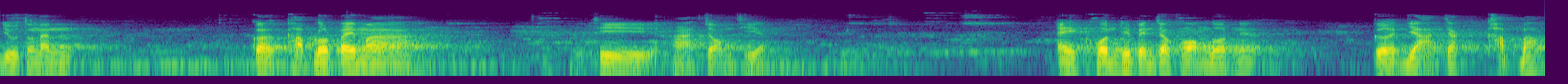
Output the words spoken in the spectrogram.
อยู่ตรงนั้นก็ขับรถไปมาที่หาดจอมเทียนไอ้คนที่เป็นเจ้าของรถเนี่ยเกิดอยากจะขับบ้าง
